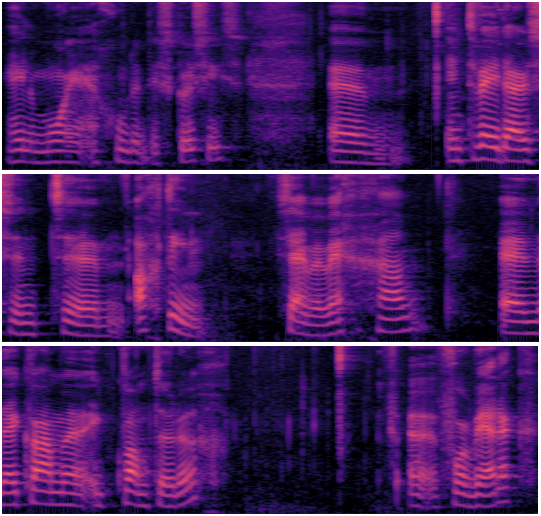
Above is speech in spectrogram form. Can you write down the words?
hele mooie en goede discussies. Um, in 2018 zijn we weggegaan. En wij kwamen, ik kwam terug uh, voor werk.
